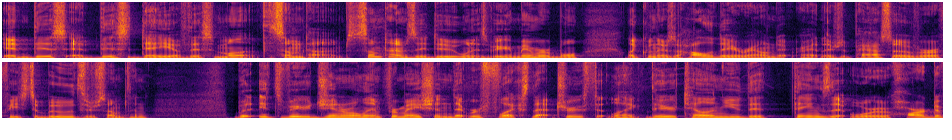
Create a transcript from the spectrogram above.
at this at this day of this month. Sometimes, sometimes they do when it's very memorable, like when there's a holiday around it, right? There's a Passover or a Feast of Booths or something. But it's very general information that reflects that truth that like they're telling you the things that were hard to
